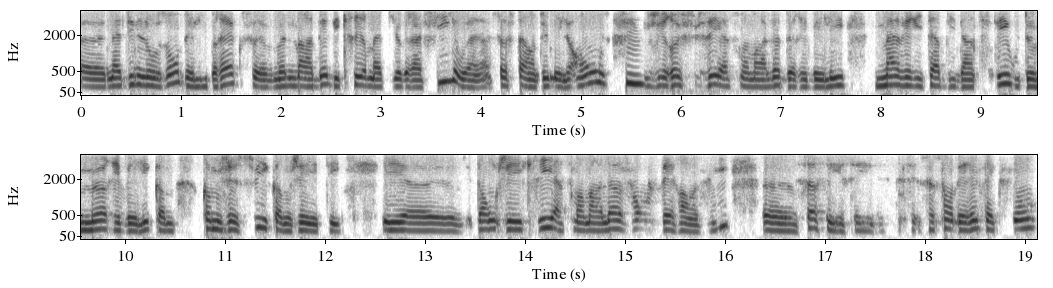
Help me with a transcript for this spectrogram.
euh, Nadine Lauzon de Librex me demandait d'écrire ma biographie. Ça c'était en 2011. Mm. Et J'ai refusé à ce moment-là de révéler ma véritable identité ou de me révéler comme comme je suis et comme j'ai été. Et donc j'ai écrit à ce moment-là J'ose déranger. Ça c'est- ce sont des réflexions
